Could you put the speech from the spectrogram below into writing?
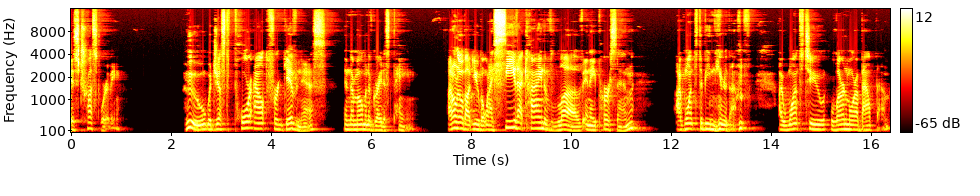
is trustworthy. Who would just pour out forgiveness in their moment of greatest pain? I don't know about you, but when I see that kind of love in a person, I want to be near them. I want to learn more about them.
